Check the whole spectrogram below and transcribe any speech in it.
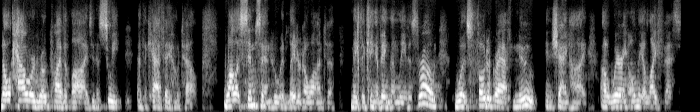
Noel Coward wrote Private Lives in a suite at the Cathay Hotel. Wallis Simpson, who would later go on to make the King of England leave his throne, was photographed nude in Shanghai uh, wearing only a life vest.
